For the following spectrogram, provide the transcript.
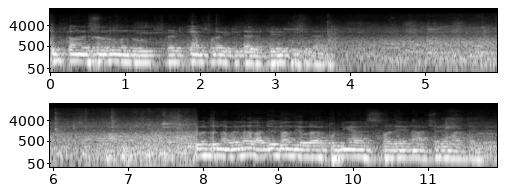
youth Congress ಅವರು ಒಂದು ರೆಡ್ ಕ್ಯಾಂಪ್ ಕೂಡ ಇಟ್ಟಿದ್ದಾರೆ ಅಂತ ಹೇಳಿ ತಿಳಿಸಿದ್ದಾರೆ. ಇವತ್ತು ನಾವೆಲ್ಲ ರಾಜೀವ್ ಗಾಂಧಿ ಅವರ ಪುಣ್ಯ ಸ್ಮರಣೆಯನ್ನು ಆಚರಣೆ ಮಾಡ್ತಾ ಇದ್ದೇವೆ.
